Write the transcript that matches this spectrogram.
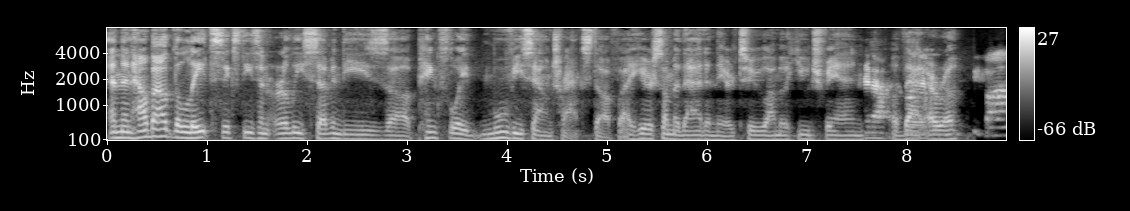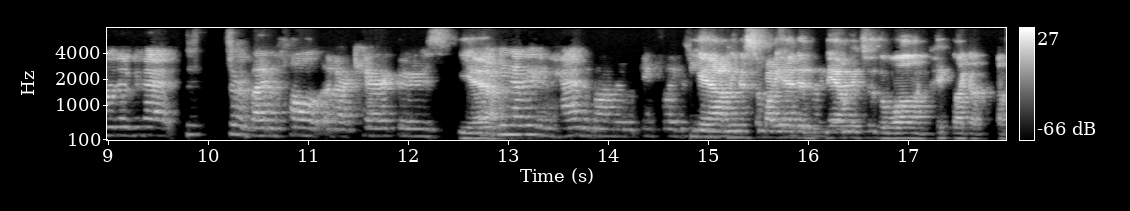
And then how about the late 60s and early 70s uh, Pink Floyd movie soundtrack stuff? I hear some of that in there too. I'm a huge fan Yeah. of that era. We bonded over that just sort of by default of our characters. Yeah. Like, we never even had the bond over Pink Floyd. 'cause we Yeah, I mean, if somebody had to nail me to the wall and pick like a, a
